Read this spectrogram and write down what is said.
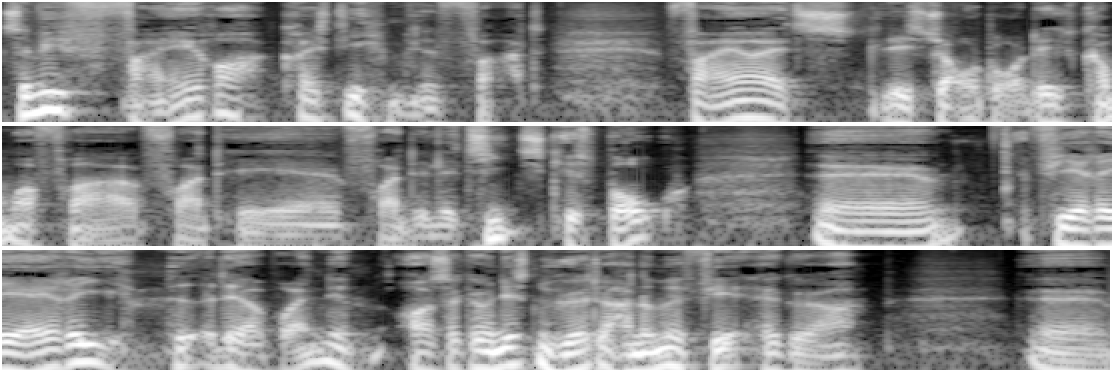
Så vi fejrer Kristi Himmelfart. Fejrer er et lidt sjovt ord, det kommer fra, fra, det, fra det latinske sprog. Øh, ferieri hedder det oprindeligt, og så kan vi næsten høre, at det har noget med ferie at gøre. Øh,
